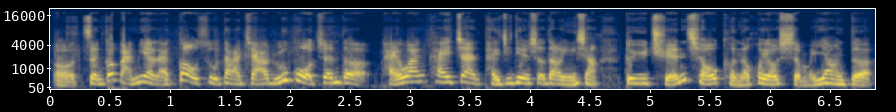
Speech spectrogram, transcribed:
呃，整个版面来告诉大家，如果真的台湾开战，台积电受到影响，对于全球可能会有什么样的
